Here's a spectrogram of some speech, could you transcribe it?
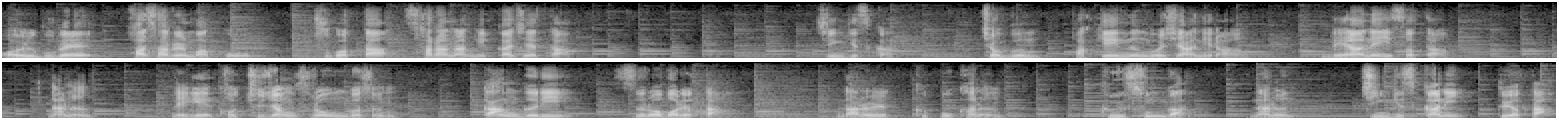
얼굴에 화살을 맞고 죽었다 살아나기까지 했다. 징기스칸. 적은 밖에 있는 것이 아니라 내 안에 있었다. 나는 내게 거추장스러운 것은 깡그리 쓸어버렸다. 나를 극복하는 그 순간 나는 징기스칸이 되었다.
